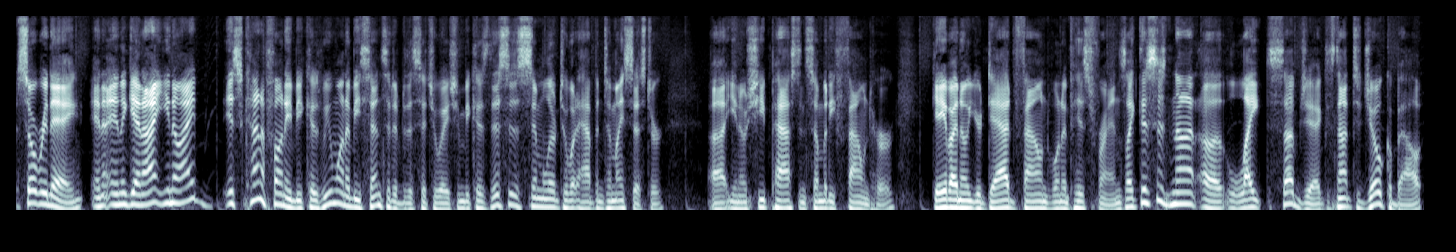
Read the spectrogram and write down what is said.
so Renae, and and again, I you know I it's kind of funny because we want to be sensitive to the situation because this is similar to what happened to my sister. Uh, you know, she passed and somebody found her. Gabe, I know your dad found one of his friends. Like this is not a light subject. It's not to joke about.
